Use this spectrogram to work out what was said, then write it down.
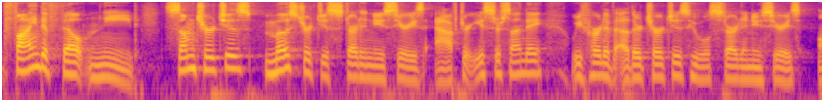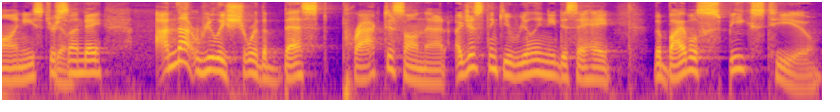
find a felt need. Some churches, most churches, start a new series after Easter Sunday. We've heard of other churches who will start a new series on Easter Sunday. I'm not really sure the best practice on that. I just think you really need to say, hey, the Bible speaks to you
